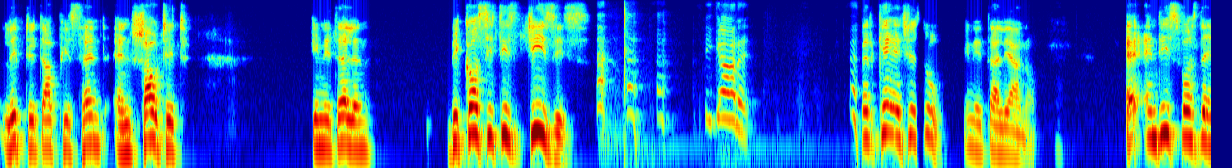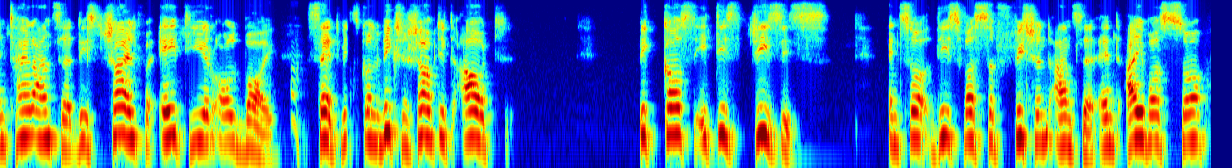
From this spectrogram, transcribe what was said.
lifted up his hand and shouted in Italian, Because it is Jesus. He got it. Perché è Gesù in italiano. And this was the entire answer. This child, eight year old boy, said with conviction, shouted out, Because it is Jesus. And so this was sufficient answer. And I was so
